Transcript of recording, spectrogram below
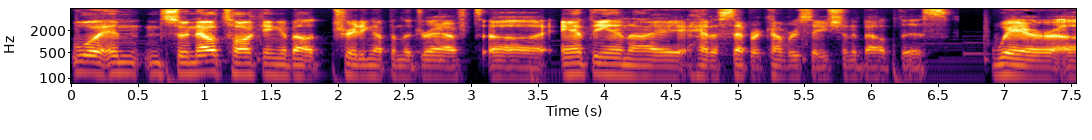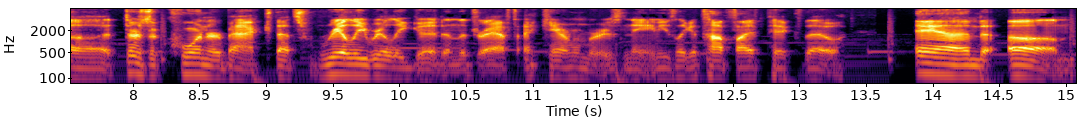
Well, and, so now talking about trading up in the draft, uh, Anthony and I had a separate conversation about this where uh, there's a cornerback that's really, really good in the draft. I can't remember his name. He's like a top five pick, though. And um,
